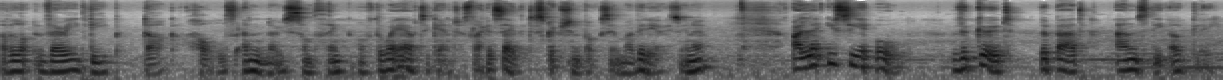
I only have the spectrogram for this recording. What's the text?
of a lot of very deep, dark holes and knows something of the way out again, just like I say, the description box in my videos, you know? I let you see it all the good, the bad, and the ugly.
